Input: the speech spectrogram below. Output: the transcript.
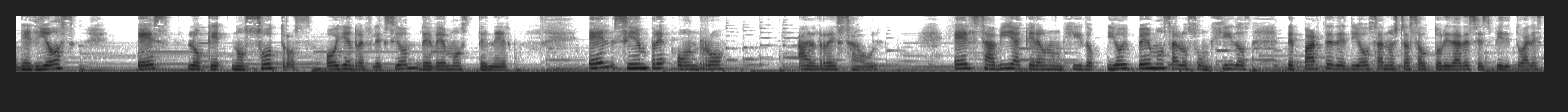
de Dios es lo que nosotros hoy en reflexión debemos tener él siempre honró al rey Saúl. Él sabía que era un ungido y hoy vemos a los ungidos de parte de Dios, a nuestras autoridades espirituales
